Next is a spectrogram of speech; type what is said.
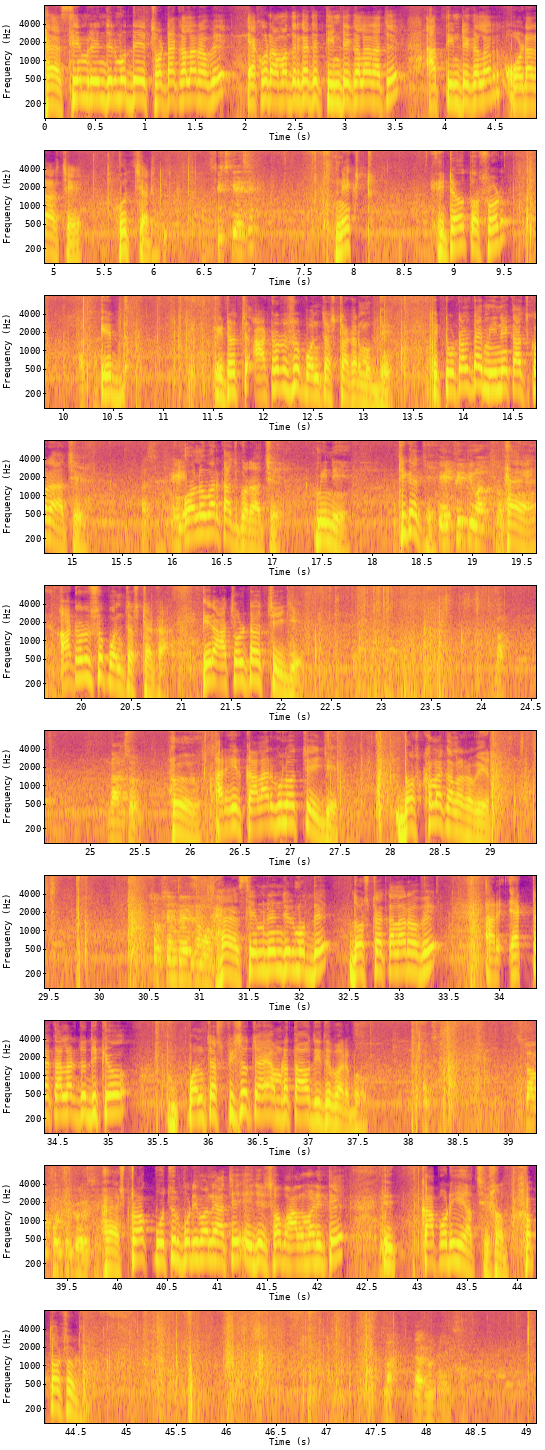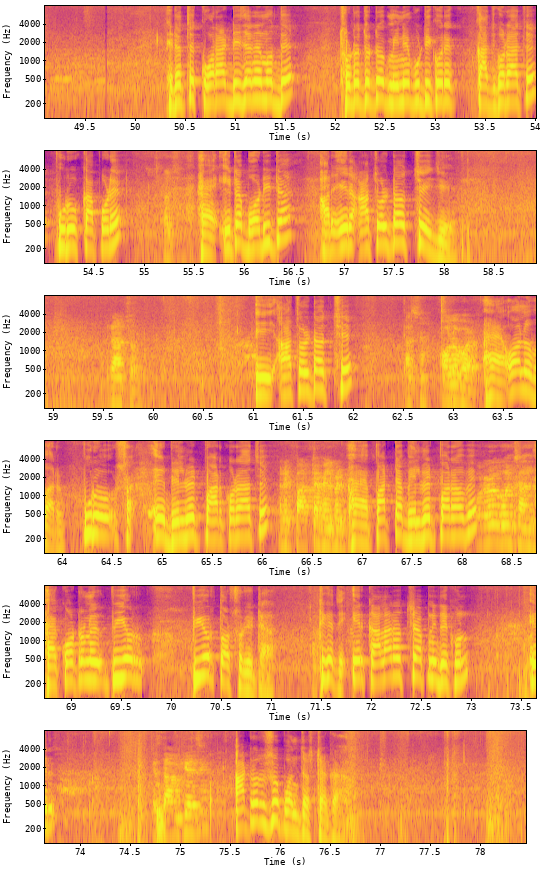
হ্যাঁ সেম রেঞ্জের মধ্যে ছটা কালার হবে। এখন আমাদের কাছে তিনটে কালার আছে আর তিনটে কালার অর্ডার আছে। হচ্ছে আর কি। নেক্সট এটাও তসর। আচ্ছা। এর এটা হচ্ছে আঠারোশো পঞ্চাশ টাকার মধ্যে। এই টোটালটা মিনে কাজ করা আছে। আচ্ছা অল ওভার কাজ করা আছে। মিনে ঠিক আছে? হ্যাঁ আঠারোশো পঞ্চাশ টাকা। এর আঁচলটা হচ্ছে এই যে। হুম আর এর কালারগুলো হচ্ছে এই যে। দশখানা কালার হবে এর। হ্যাঁ সেম রেঞ্জের মধ্যে দশটা কালার হবে। আর একটা কালার যদি কেউ পঞ্চাশ পিসও চায় আমরা তাও দিতে পারব। আচ্ছা। হ্যাঁ স্টক প্রচুর পরিমাণে আছে। এই যে সব আলমারিতে কাপড়ই আছে সব সব তসর। বাহ দারুণ কালেকশন এটা হচ্ছে করার ডিজাইনের মধ্যে ছোট ছোট মিনে বুটি করে কাজ করা আছে পুরো কাপড়ে। আচ্ছা। হ্যাঁ এটা বডিটা আর এর আঁচলটা হচ্ছে এই যে। এই আঁচলটা হচ্ছে আচ্ছা হ্যাঁ অল ওভার পুরো এর ভেলভেট পার করা আছে। মানে হ্যাঁ পাটটা ভেলভেট পার হবে। হ্যাঁ কটনের পিওর পিওর তসর এটা। ঠিক আছে এর কালার হচ্ছে আপনি দেখুন এর এর দাম কি আছে? আঠারোশো পঞ্চাশ টাকা।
